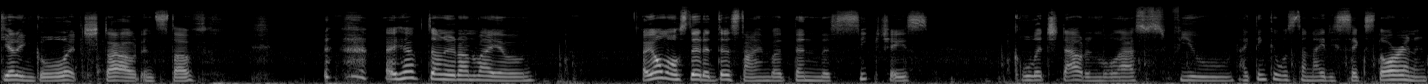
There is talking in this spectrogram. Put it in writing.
getting glitched out and stuff. I have done it on my own. I almost did it this time, but then the Seek Chase glitched out in the last few... I think it was the 96 door and it,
